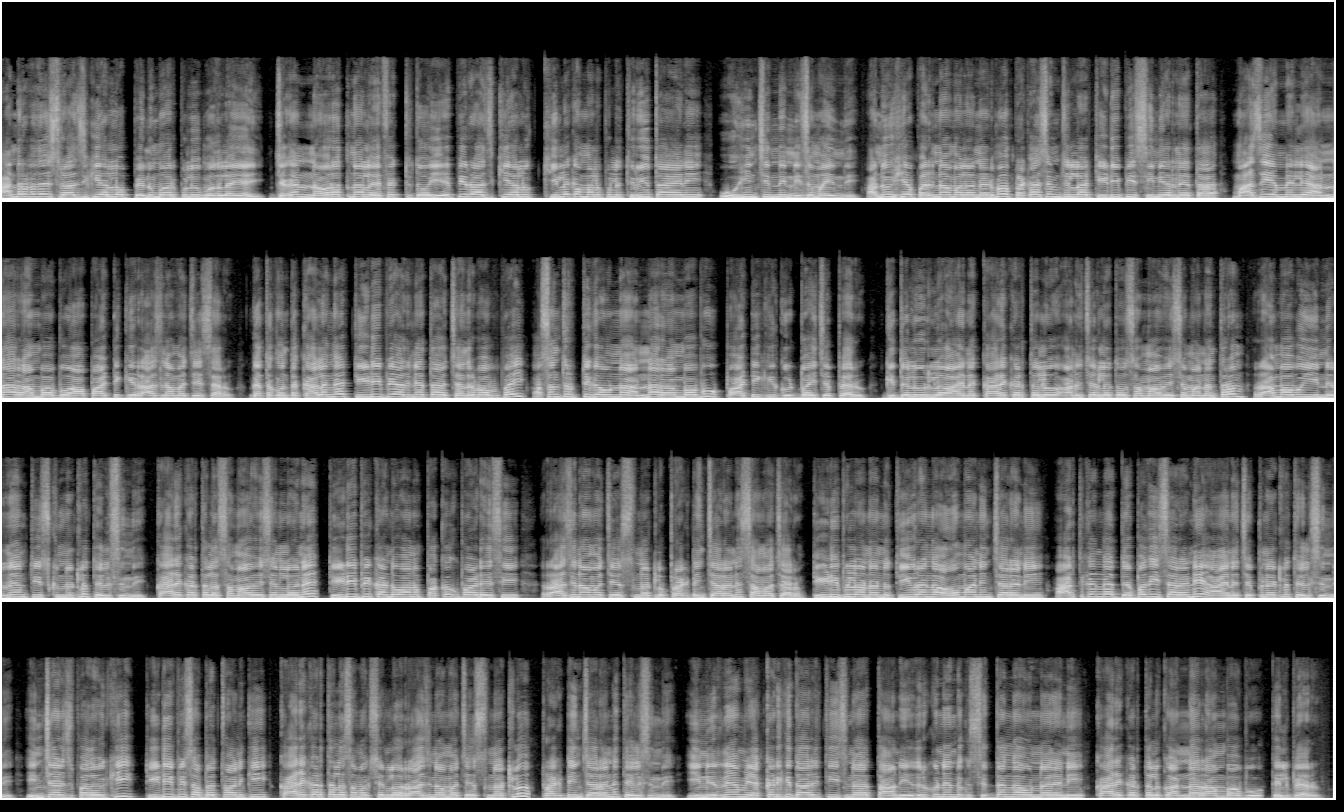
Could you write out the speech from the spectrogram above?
ఆంధ్రప్రదేశ్ రాజకీయాల్లో పెను మార్పులు మొదలయ్యాయి. జగన్ నవరత్నాల ఎఫెక్ట్తో ఏపీ రాజకీయాలు కీలక మలుపులు తిరుగుతాయని ఊహించింది నిజమైంది. అనూహ్య పరిణామాల నడుమ ప్రకాశం జిల్లా టీడీపీ సీనియర్ నేత మాజీ ఎమ్మెల్యే అన్నా రాంబాబు ఆ పార్టీకి రాజీనామా చేశారు. గత కొంతకాలంగా టీడీపీ అధినేత చంద్రబాబుపై అసంతృప్తిగా ఉన్న అన్నా రాంబాబు పార్టీకి గుడ్ బై చెప్పారు. గిద్దలూరులో ఆయన కార్యకర్తలు అనుచరులతో సమావేశం అనంతరం రాంబాబు ఈ నిర్ణయం తీసుకున్నట్లు తెలిసింది. కార్యకర్తల సమావేశంలోనే టీడీపీ కండువాను పక్కకు పాడేసి రాజీనామా చేస్తున్నట్లు ప్రకటించారని సమాచారం. టీడీపీలో నన్ను తీవ్రంగా అవమానించారని ఆర్థికంగా దెబ్బతీశారని ఆయన చెప్పినట్లు తెలిసింది. ఇన్ఛార్జ్ పదవికి టీడీపీ సభ్యత్వానికి కార్యకర్తల సమక్షంలో రాజీనామా చేస్తున్నట్లు ప్రకటించారని తెలిసింది. ఈ నిర్ణయం ఎక్కడికి దారి తీసినా తాను ఎదుర్కొనేందుకు సిద్ధంగా ఉన్నానని కార్యకర్తలకు అన్నా రాంబాబు తెలిపారు.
